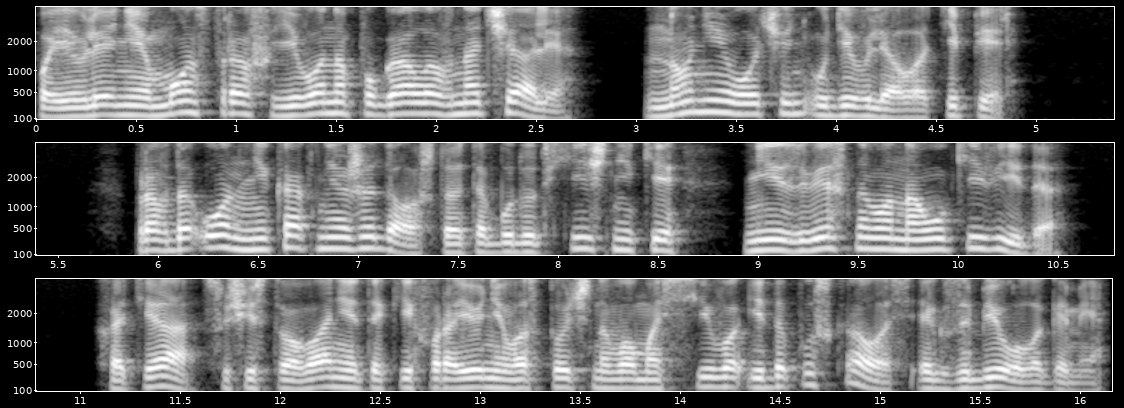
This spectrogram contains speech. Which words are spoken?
Появление монстров его напугало в начале, но не очень удивляло теперь. Правда, он никак не ожидал, что это будут хищники неизвестного науки вида, хотя существование таких в районе Восточного массива и допускалось экзобиологами.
